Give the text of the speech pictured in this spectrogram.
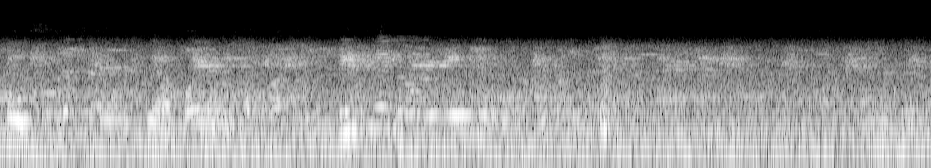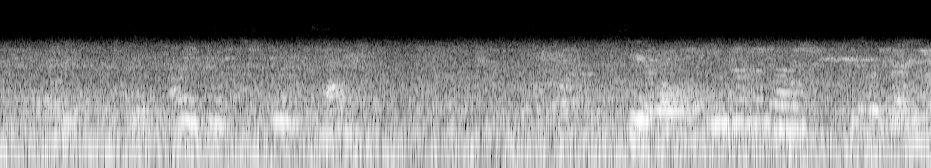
space. Yeah, bueno. Zero. Zero nine.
